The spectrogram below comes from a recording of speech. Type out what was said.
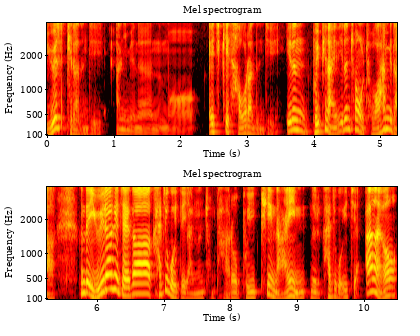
USP라든지 아니면은 뭐 HK45라든지 이런 VP9 이런 총을 좋아합니다. 근데 유일하게 제가 가지고 있지 않는 총 바로 VP9을 가지고 있지 않아요.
